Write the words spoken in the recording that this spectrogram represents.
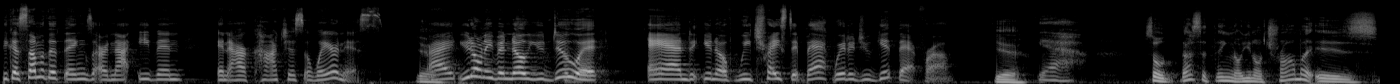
because some of the things are not even in our conscious awareness. Yeah. Right? You don't even know you do it and you know if we traced it back, where did you get that from? Yeah. Yeah. So that's the thing, though. You know, trauma is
